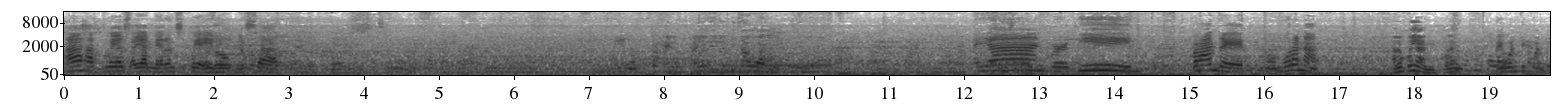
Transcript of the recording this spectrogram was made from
ah, Hot Wheels. Ayan, meron si Kuya meron isa. pa. Ayan o. Ayaw nilang bitawan. Ayan, Barbie. 400. Oh, mura na. Ano pa yan? Walang... May one tick one ba?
